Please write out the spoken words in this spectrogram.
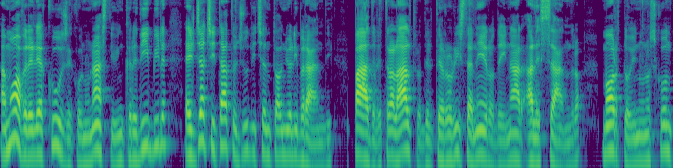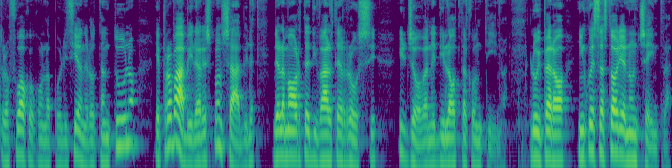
A muovere le accuse con un astio incredibile è il già citato giudice Antonio Librandi, padre tra l'altro del terrorista nero dei NAR Alessandro, morto in uno scontro a fuoco con la polizia nell'81 e probabile responsabile della morte di Walter Rossi, il giovane di lotta continua. Lui però in questa storia non c'entra.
